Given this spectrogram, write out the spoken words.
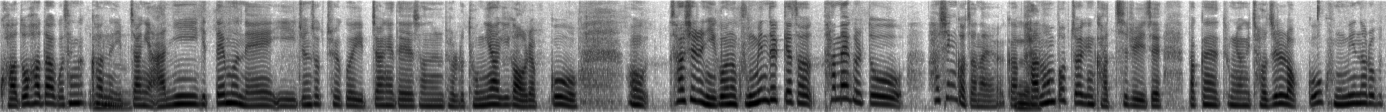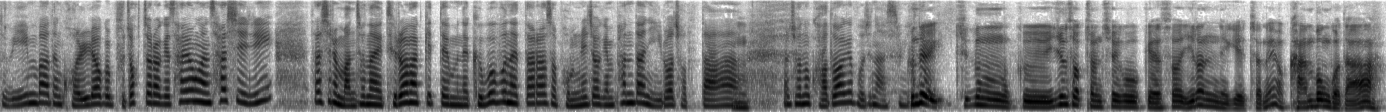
과도하다고 생각하는 음. 입장이 아니기 때문에 이 이준석 최고의 입장에 대해서는 별로 동의하기가 어렵고 어 사실은 이거는 국민들께서 탄핵을 또 하신 거잖아요. 그러니까 네. 반헌법적인 가치를 이제 박근혜 대통령이 저질렀고 국민으로부터 위임받은 권력을 부적절하게 사용한 사실이 사실은 만천하에 드러났기 때문에 그 부분에 따라서 법리적인 판단이 이루어졌다. 음. 저는 과도하게 보지는 않습니다. 근데 지금 그 이준석 전 최고께서 이런 얘기했잖아요. 간본 거다.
